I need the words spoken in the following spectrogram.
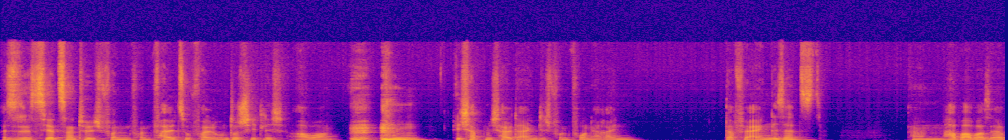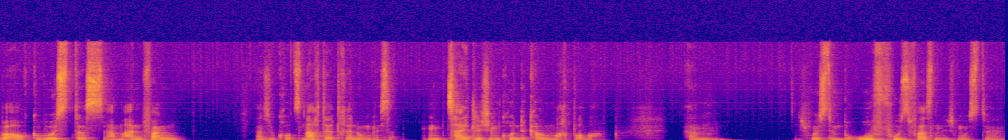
Also das ist jetzt natürlich von, von Fall zu Fall unterschiedlich, aber ich habe mich halt eigentlich von vornherein dafür eingesetzt, ähm, habe aber selber auch gewusst, dass am Anfang, also kurz nach der Trennung, es zeitlich im Grunde kaum machbar war. Ähm, ich musste im Beruf Fuß fassen, ich musste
